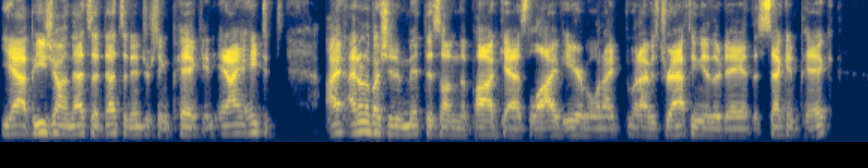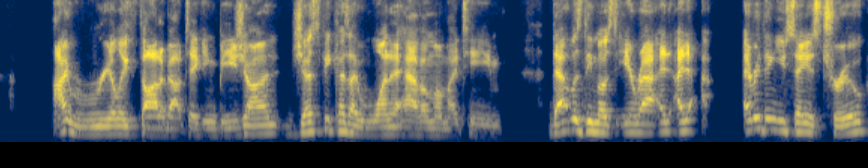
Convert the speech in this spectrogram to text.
Yeah, Bijan, that's a that's an interesting pick, and, and I hate to. I, I don't know if I should admit this on the podcast live here, but when I when I was drafting the other day at the second pick, I really thought about taking Bijan just because I want to have him on my team. That was the most irrational. Everything you say is true.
